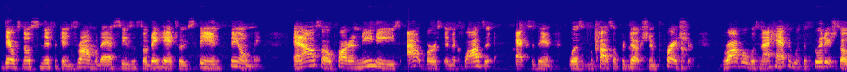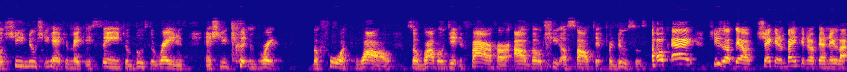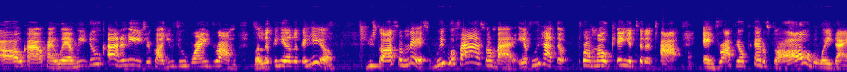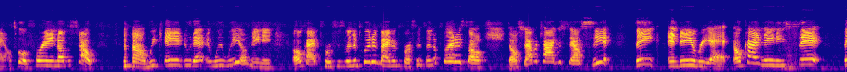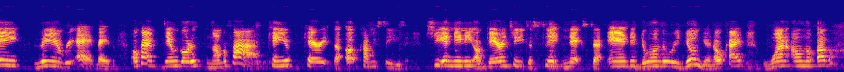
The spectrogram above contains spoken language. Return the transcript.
there was no significant drama last season, so they had to extend filming. And also, part of Nene's outburst in the closet accident was because of production pressure. Bravo was not happy with the footage, so she knew she had to make a scene to boost the ratings, and she couldn't break the fourth wall. So Bravo didn't fire her, although she assaulted producers. Okay? She's up there shaking and baking up there, and they were like, oh, okay, okay, well, we do kind of need you because you do brain drama. But look at here, look at here. You start some mess. We will find somebody. If we have to promote Kenya to the top and drop your pedestal all the way down to a friend of the show, we can't do that and we will, Nene. Okay, proof is in the pudding, baby. Proof is in the pudding. So don't sabotage yourself. Sit, think, and then react. Okay, Nene, sit, think, then react, baby. Okay, then we go to number five. Kenya carry the upcoming season? She and Nene are guaranteed to sit next to Andy during the reunion, okay? One on the other.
